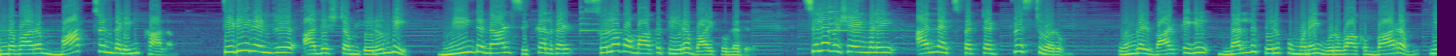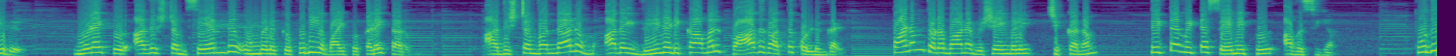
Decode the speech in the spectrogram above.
இந்த வாரம் மாற்றங்களின் காலம். திடீரென்று அதிர்ஷ்டம் திரும்பி நீண்ட நாள் சிக்கல்கள் சுலபமாக தீர வாய்ப்புள்ளது. சில விஷயங்களில் அன்எக்ஸ்பெக்டட் ட்விஸ்ட் வரும். உங்கள் வாழ்க்கையில் நல்ல திருப்பு முனை உருவாகும் வாரம் இது. உழைப்பு அதிர்ஷ்டம் சேர்ந்து உங்களுக்கு புதிய வாய்ப்புகளை தரும். அதிர்ஷ்டம் வந்தாலும் அதை வீணடிக்காமல் பாதுகாத்துக் கொள்ளுங்கள். பணம் தொடர்பான விஷயங்களில் சிக்கனம் திட்டமிட்ட சேமிப்பு அவசியம். புது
